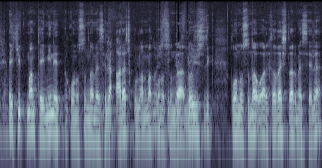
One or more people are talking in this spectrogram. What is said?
hocam. Ekipman temin etme konusunda mesela araç kullanma Lojistik konusunda, destek. lojistik konusunda o arkadaşlar mesela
